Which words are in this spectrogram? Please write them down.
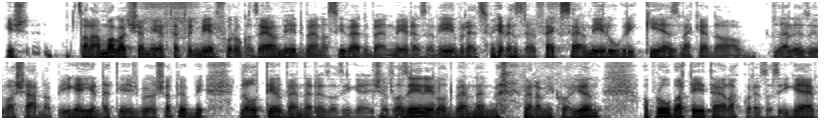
És talán magad sem érted, hogy miért forog az elmédben, a szívedben, miért ezzel ébredsz, miért ezzel fekszel, miért ugrik ki ez neked az előző vasárnapi igehirdetésből, stb. De ott él benned ez az ige, és ez azért él ott benned, mert, mert amikor jön a próbatétel, akkor ez az ige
